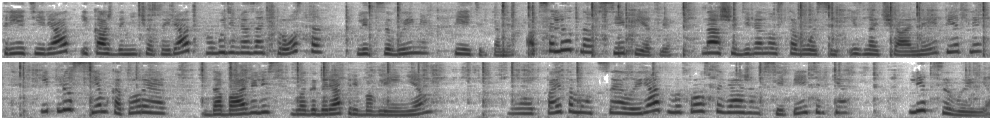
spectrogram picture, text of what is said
третий ряд и каждый нечетный ряд мы будем вязать просто лицевыми петельками. Абсолютно все петли. Наши 98 изначальные петли и плюс 7, которые добавились благодаря прибавлениям. Вот, поэтому целый ряд мы просто вяжем все петельки лицевые.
